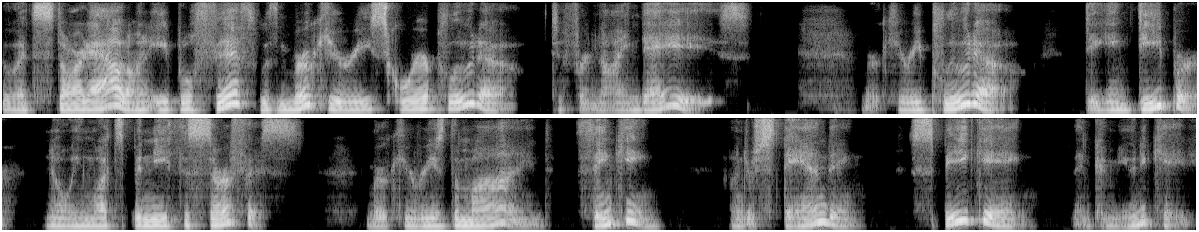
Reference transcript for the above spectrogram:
Let's start out on April 5th with Mercury square Pluto to, for nine days. Mercury Pluto digging deeper, knowing what's beneath the surface. Mercury's the mind, thinking, understanding, speaking, then communicating.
